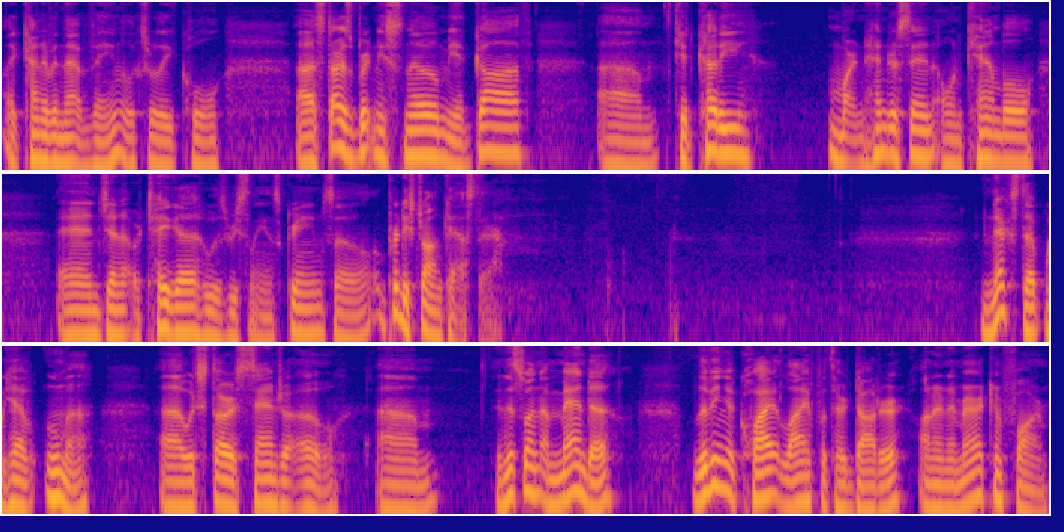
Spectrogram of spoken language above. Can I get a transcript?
like kind of in that vein. It looks really cool. Uh, stars Brittany Snow, Mia Goth, um, Kid Cudi, Martin Henderson, Owen Campbell, and Jenna Ortega, who was recently in Scream. So, pretty strong cast there. Next up, we have Umma, uh, which stars Sandra O. Oh. Um, in this one, Amanda living a quiet life with her daughter on an American farm.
